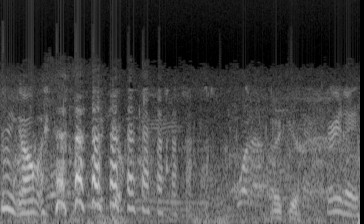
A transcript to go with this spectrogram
Here we go. Thank you. Very nice.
